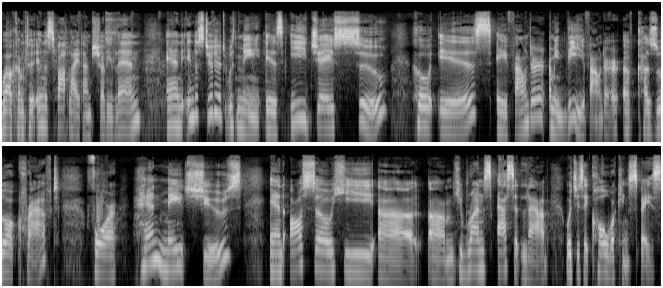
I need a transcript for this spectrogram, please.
Welcome to In the Spotlight. I'm Shirley Lin. And in the studio with me is E.J. Su, who is a founder, I mean, the founder of Kazuo Craft for handmade shoes, and also he uh, um, he runs Acid Lab, which is a co-working space.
